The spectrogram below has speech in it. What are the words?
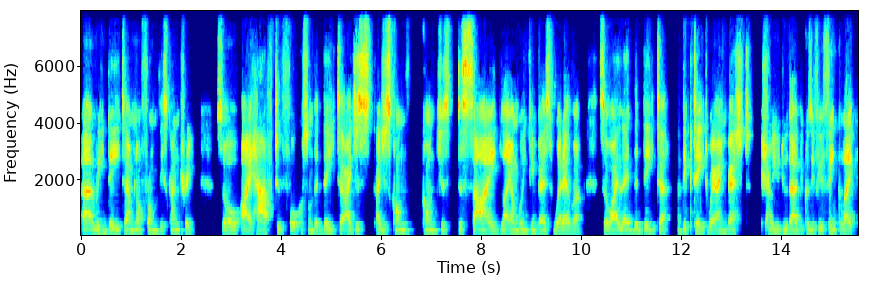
Uh, read data. I'm not from this country, so I have to focus on the data. I just I just can't can't just decide like I'm going to invest whatever. So I let the data dictate where I invest. Sure, you do that because if you think like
